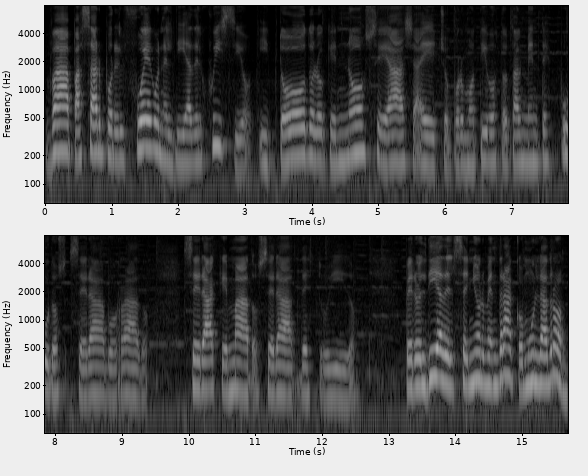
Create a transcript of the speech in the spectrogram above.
va a pasar por el fuego en el día del juicio y todo lo que no se haya hecho por motivos totalmente puros será borrado, será quemado, será destruido. Pero el día del Señor vendrá como un ladrón.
